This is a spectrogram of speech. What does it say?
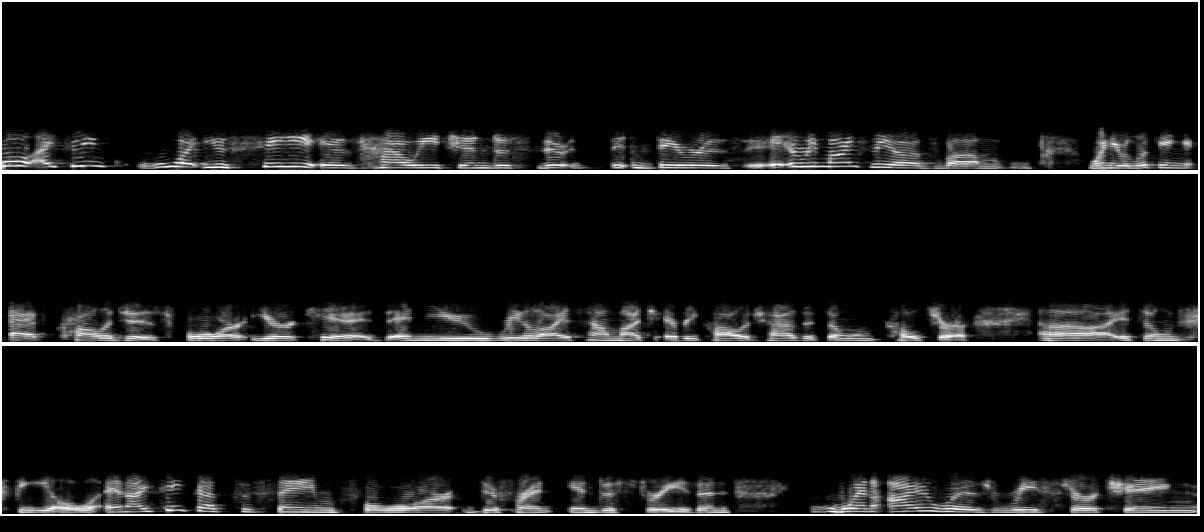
Well, I think what you see is how each industry there, there is. It reminds me of um, when you're looking at colleges for your kids, and you realize how much every college has its own culture, uh, its own feel, and I think that's the same for different industries. And when I was researching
